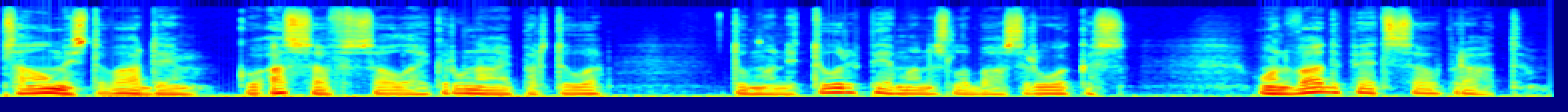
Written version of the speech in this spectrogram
psalmista vārdiem, ko Asafs savulaik runāja par to: Tu mani turi pie manas labās rokas un vadi pēc savu prātu.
